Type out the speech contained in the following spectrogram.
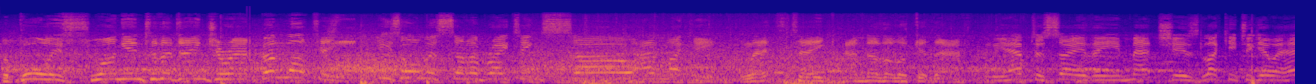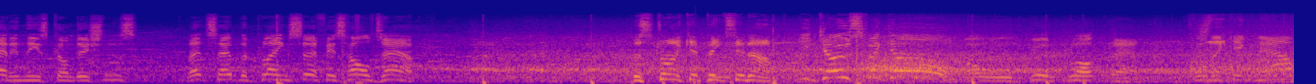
The ball is swung into the danger area. Belotti, he's almost celebrating, so unlucky. Let's take another look at that. We have to say the match is lucky to go ahead in these conditions. Let's hope the playing surface holds out. The striker picks it up. He goes for goal. Oh, good block there. Corner kick now.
